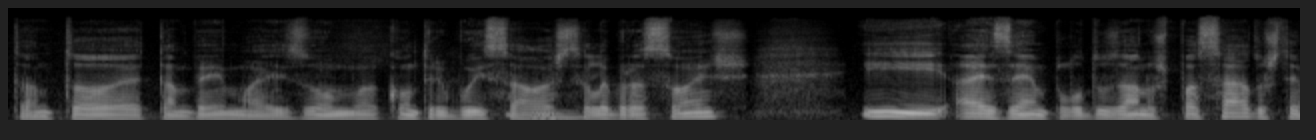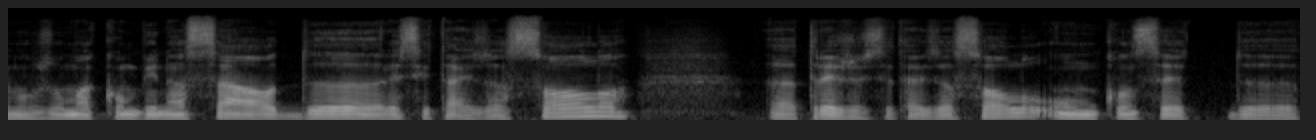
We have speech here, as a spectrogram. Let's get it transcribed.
portanto é também mais uma contribuição às celebrações. E, a exemplo dos anos passados, temos uma combinação de recitais a solo, uh, três recitais a solo, um concerto de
